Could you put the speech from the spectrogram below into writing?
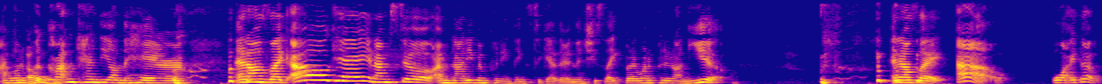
I want to put Oh. cotton candy on the hair." and I was like, "Oh, okay." And I'm still, I'm not even putting things together. And then she's like, "But I want to put it on you." and I was like, "Oh." well, I thought,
